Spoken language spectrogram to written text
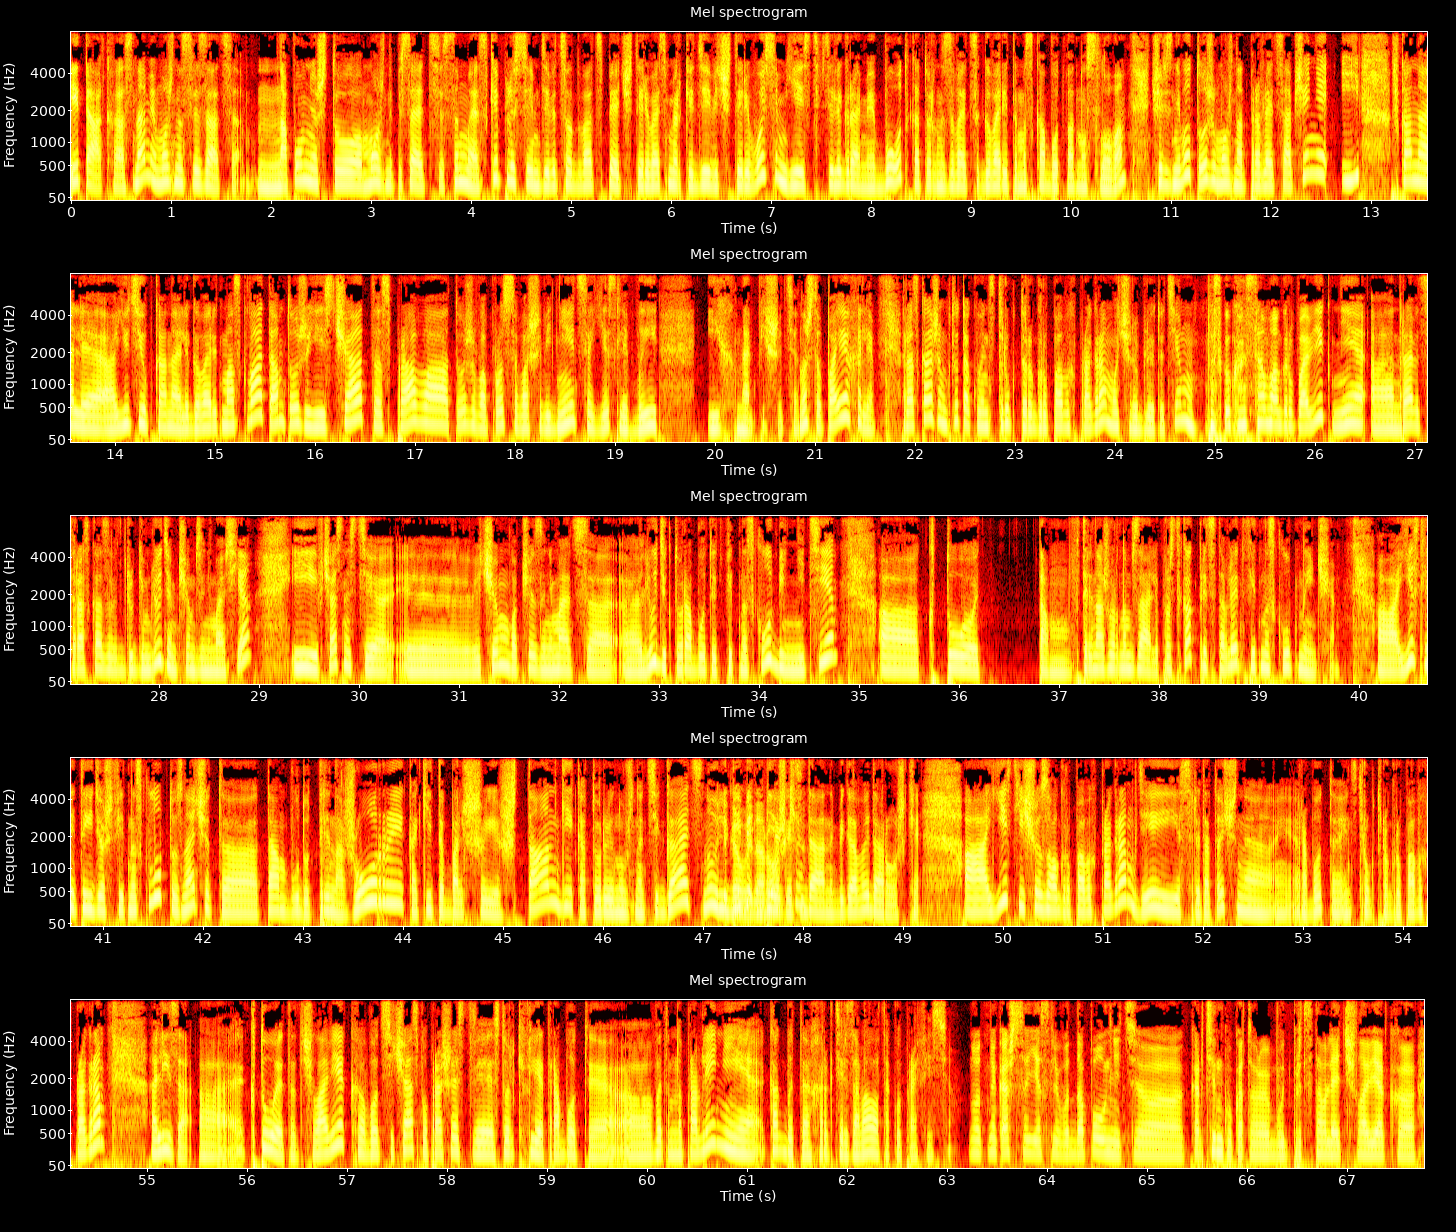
Итак, с нами можно связаться. Напомню, что можно писать смс плюс семь девятьсот двадцать пять четыре восьмерки девять четыре восемь. Есть в Телеграме бот, который называется «Говорит МСК-бот» в одно слово. Через него тоже можно отправлять сообщения. И в канале, а, YouTube-канале «Говорит Москва», там тоже есть чат. Справа тоже вопросы ваши виднеются, если вы их напишите. Ну что, поехали. Расскажем, кто такой инструктор групповых программ. Очень люблю эту тему, поскольку сама групповик. Мне а, нравится рассказывать другим людям, чем занимаюсь я. И, в частности, э, чем вообще занимаются э, люди, кто работает в фитнес-клубе, не те, а, кто там в тренажерном зале. Просто как представляет фитнес-клуб нынче? А, Если ты идешь в фитнес-клуб, то значит а, там будут тренажеры, какие-то большие штанги, которые нужно тягать, ну или Беговые бега- дорожки. бегать, да, на беговой дорожке. А есть еще зал групповых программ, где и сосредоточена э, работа инструктора групповых программ. Лиза, а, кто этот человек? Вот сейчас, по прошествии стольких лет работы а, в этом направлении, как бы ты охарактеризовала такую профессию? Ну, вот мне кажется, если вот дополнить э, картинку, которая будет представлять человек в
